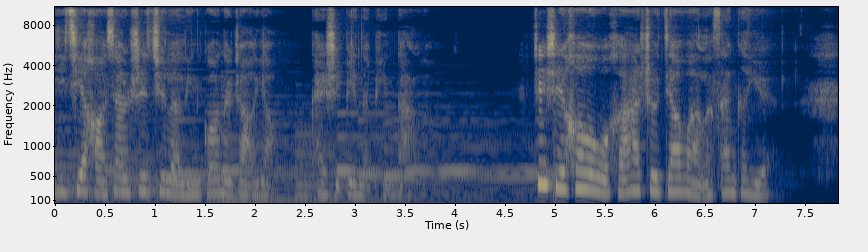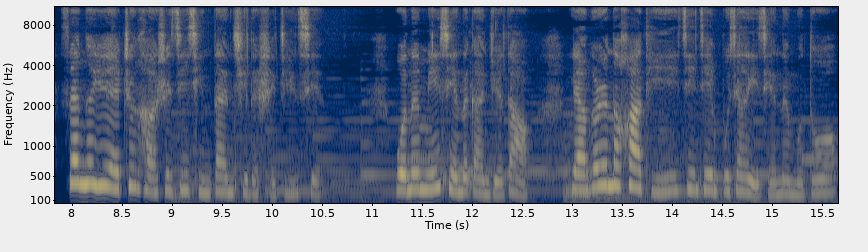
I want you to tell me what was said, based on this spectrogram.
一切好像失去了灵光的照耀，开始变得平淡了。这时候，我和阿树交往了三个月，三个月正好是激情淡去的时间线。我能明显的感觉到，两个人的话题渐渐不像以前那么多，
